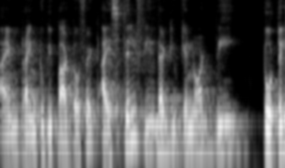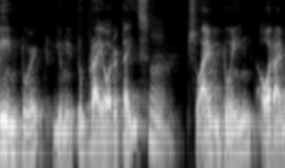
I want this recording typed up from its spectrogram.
i am trying to be part of it. I still feel that you cannot be totally into it. You need to prioritize. Hmm. so i'm doing or i'm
